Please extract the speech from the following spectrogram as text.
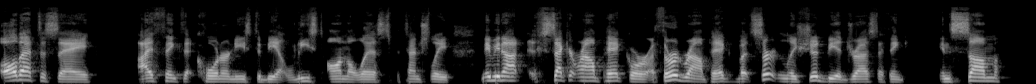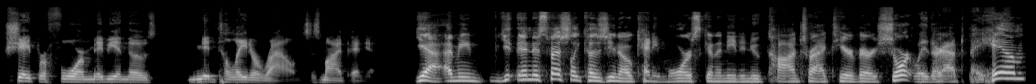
all that to say, I think that corner needs to be at least on the list, potentially maybe not a second round pick or a third round pick, but certainly should be addressed. I think in some shape or form, maybe in those mid to later rounds, is my opinion. Yeah, I mean, and especially because you know Kenny Moore's going to need a new contract here very shortly. They're going to have to pay him.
